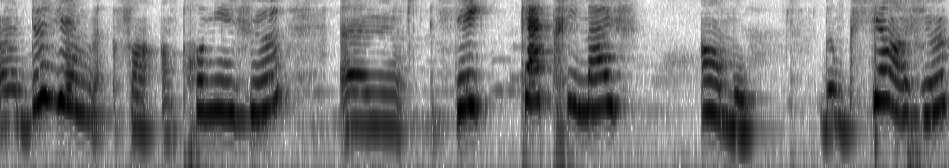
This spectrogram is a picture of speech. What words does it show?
un deuxième, enfin un premier jeu, euh, c'est quatre images, un mot. Donc c'est un jeu,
